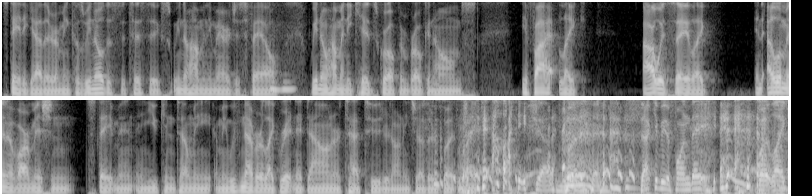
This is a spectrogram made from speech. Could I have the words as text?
stay together? I mean, because we know the statistics, we know how many marriages fail, mm-hmm. we know how many kids grow up in broken homes. If I like, I would say like an element of our mission statement, and you can tell me. I mean, we've never like written it down or tattooed it on each other, but like on each other. but that could be a fun day. but like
